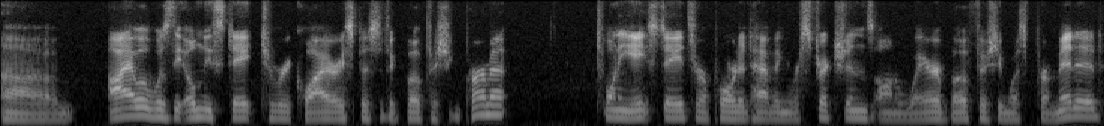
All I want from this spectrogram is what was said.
Um, Iowa was the only state to require a specific bow fishing permit. 28 states reported having restrictions on where bow fishing was permitted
